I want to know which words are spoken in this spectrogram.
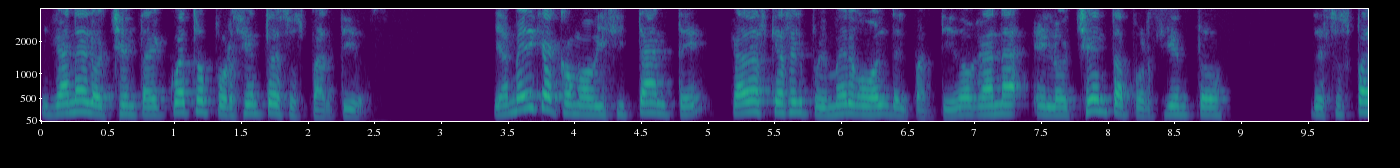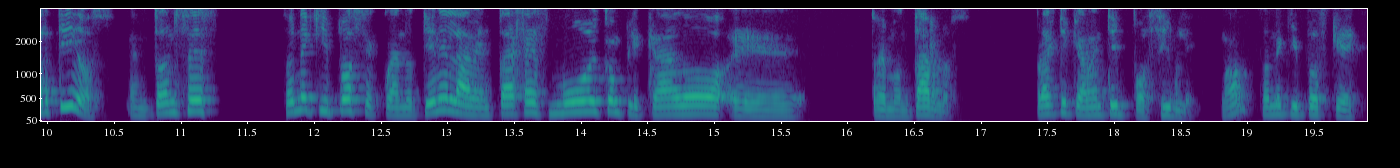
gana el 84% de sus partidos. Y América como visitante, cada vez que hace el primer gol del partido, gana el 80% de sus partidos. Entonces, son equipos que cuando tienen la ventaja es muy complicado eh, remontarlos. Prácticamente imposible, ¿no? Son equipos que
